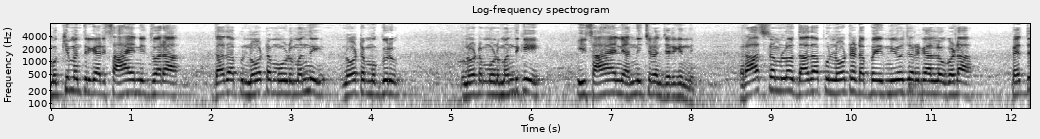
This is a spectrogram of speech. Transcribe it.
ముఖ్యమంత్రి గారి సహాయాన్ని ద్వారా దాదాపు నూట మూడు మంది నూట ముగ్గురు నూట మూడు మందికి ఈ సహాయాన్ని అందించడం జరిగింది. రాష్ట్రంలో దాదాపు నూట డెబ్బై నియోజకవర్గాల్లో కూడా పెద్ద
